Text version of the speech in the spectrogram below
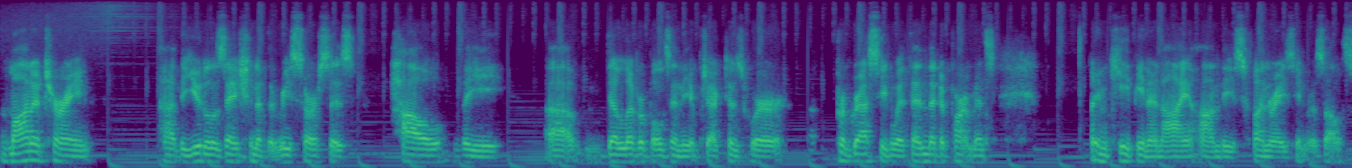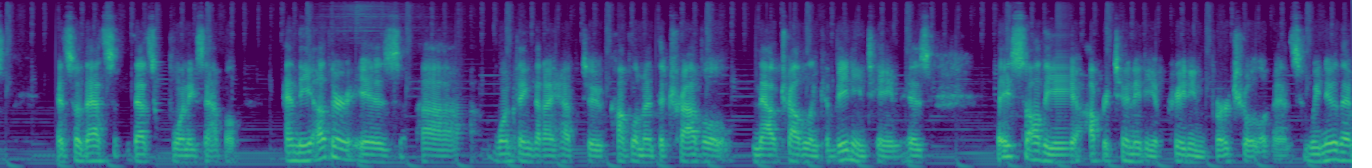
monitoring uh, the utilization of the resources, how the uh, deliverables and the objectives were progressing within the departments, and keeping an eye on these fundraising results. And so that's that's one example. And the other is uh, one thing that I have to compliment the travel now travel and convening team is they saw the opportunity of creating virtual events. We knew that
